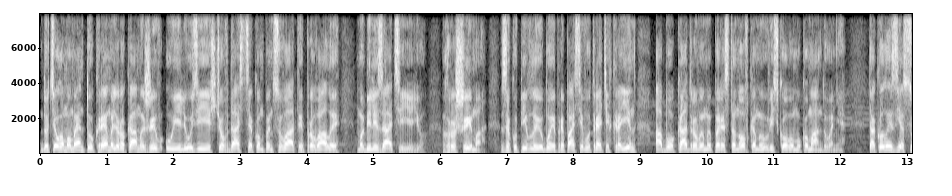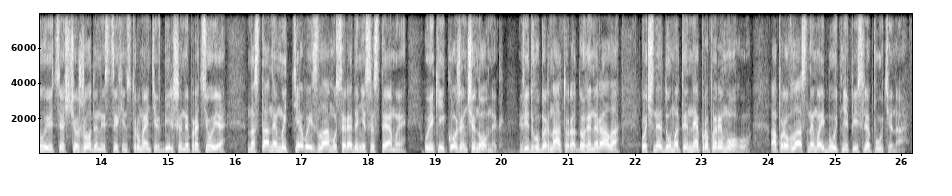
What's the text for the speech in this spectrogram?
До цього моменту Кремль роками жив у ілюзії, що вдасться компенсувати провали мобілізацією, грошима, закупівлею боєприпасів у третіх країн або кадровими перестановками у військовому командуванні. Та коли з'ясується, що жоден із цих інструментів більше не працює, настане миттєвий злам усередині системи, у якій кожен чиновник від губернатора до генерала почне думати не про перемогу, а про власне майбутнє після Путіна.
